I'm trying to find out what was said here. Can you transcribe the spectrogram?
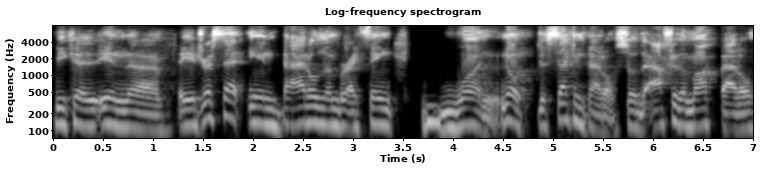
because in uh, they address that in battle number I think one, no, the second battle. So the, after the mock battle,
